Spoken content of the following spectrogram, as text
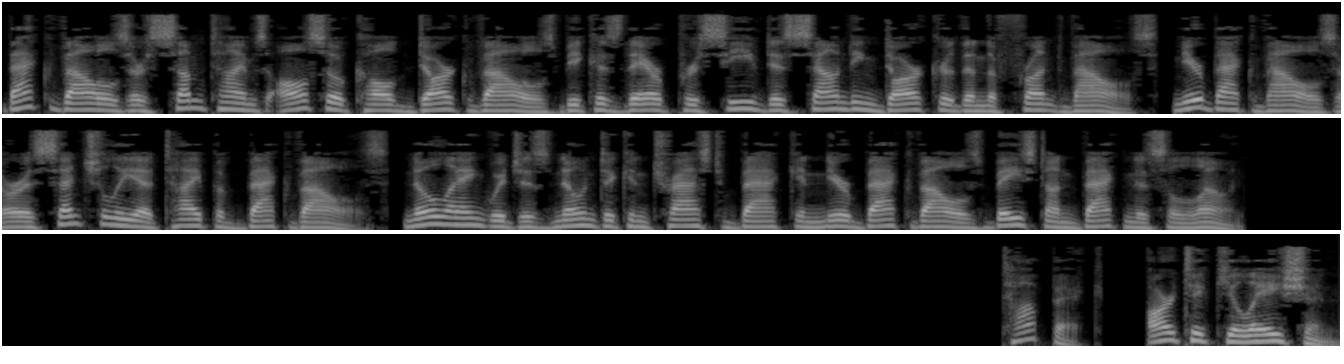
Back vowels are sometimes also called dark vowels because they are perceived as sounding darker than the front vowels. Near back vowels are essentially a type of back vowels. No language is known to contrast back and near back vowels based on backness alone. Articulation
